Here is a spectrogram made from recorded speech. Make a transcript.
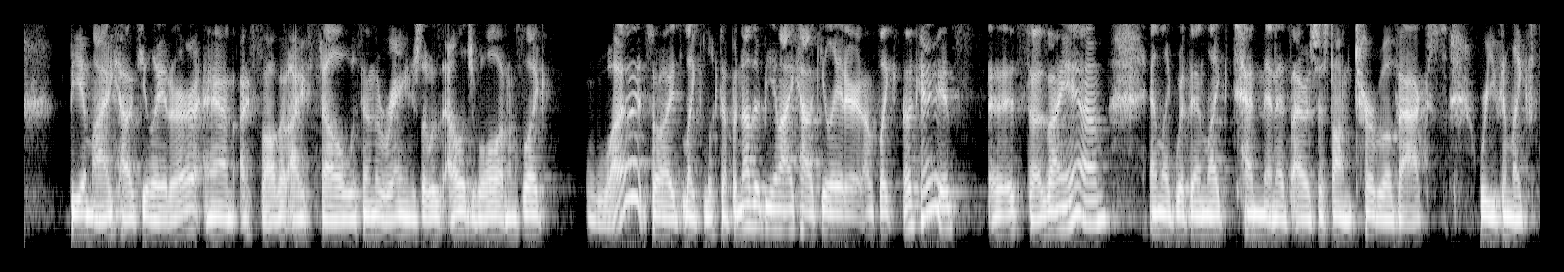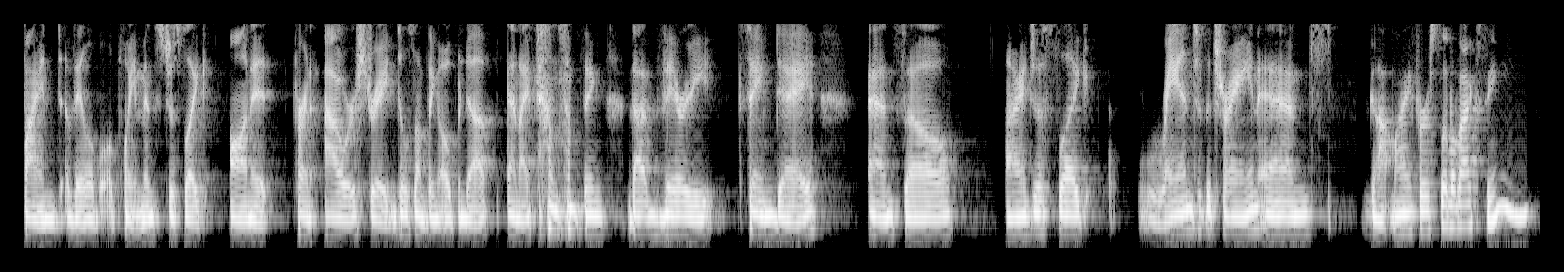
BMI calculator, and I saw that I fell within the range that was eligible, and I was like, what? So I like looked up another BMI calculator and I was like, okay, it's it says I am. And like within like 10 minutes I was just on TurboVax where you can like find available appointments just like on it for an hour straight until something opened up and I found something that very same day. And so I just like ran to the train and got my first little vaccine.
